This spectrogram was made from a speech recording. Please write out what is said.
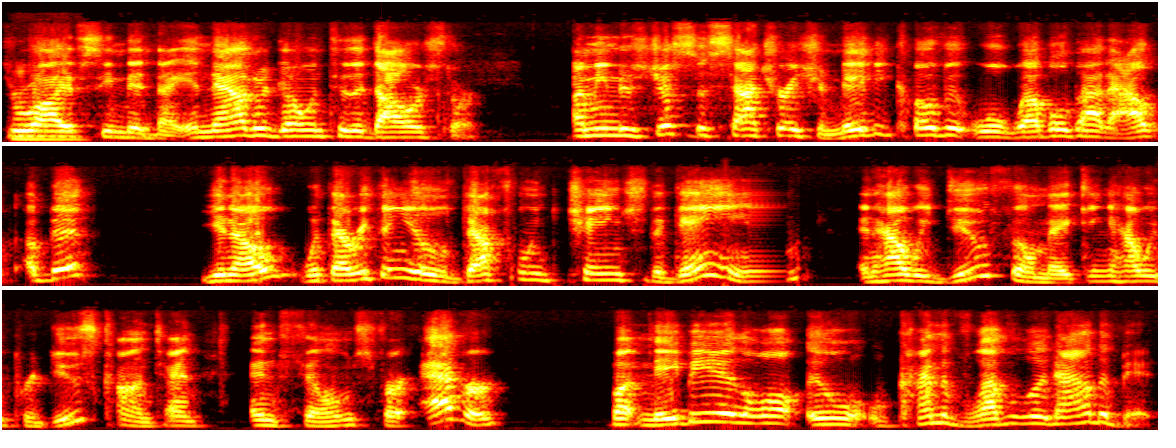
through mm-hmm. IFC Midnight, and now they're going to the dollar store. I mean, there's just a saturation. Maybe COVID will level that out a bit. You know, with everything, it'll definitely change the game and how we do filmmaking, how we produce content and films forever. But maybe it'll it'll kind of level it out a bit,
